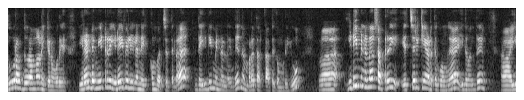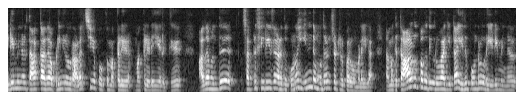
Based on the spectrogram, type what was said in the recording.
தூரம் தூரமாக நிற்கணும் ஒரு இரண்டு மீட்டர் இடைவெளியில் நிற்கும் பட்சத்தில் இந்த இடிமின்னல்லேருந்து நம்மளை தற்காத்துக்க முடியும். இடிமின்னலை சற்று எச்சரிக்கையாக எடுத்துக்கோங்க. இது வந்து இடிமின்னல் தாக்காது அப்படிங்கிற ஒரு அலட்சிய போக்கு மக்கள் மக்களிடையே இருக்குது அதை வந்து சற்று சீரியஸாக எடுத்துக்கணும். இந்த முதல் சுற்று பருவமழையில் நமக்கு தாழ்வு பகுதி உருவாக்கிட்டா இது போன்ற ஒரு இடிமின்னல்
